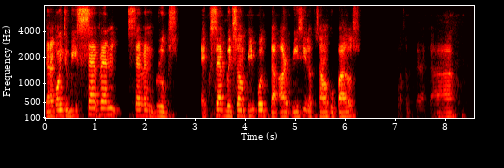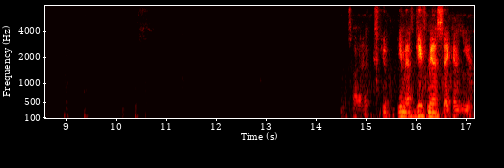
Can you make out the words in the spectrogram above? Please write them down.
There are going to be seven, seven groups, except with some people that are busy, los que están ocupados. Vamos a acá. Excuse, give me, give me a second here.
